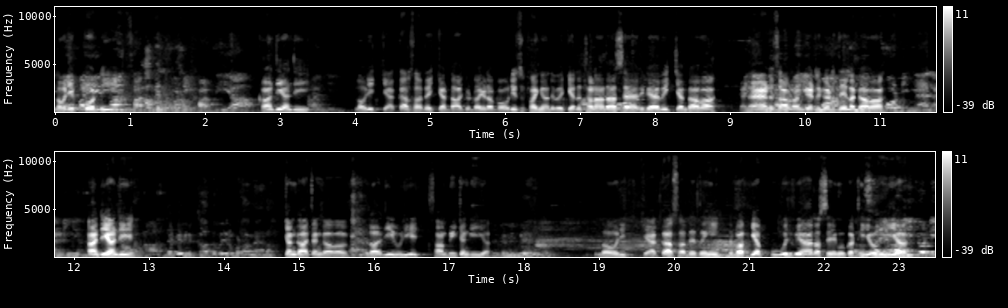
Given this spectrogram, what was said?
ਲਓ ਜੀ ਭੋਡੀ। 5-7 ਦਿਨ ਝੋਟੀ ਖੜਦੀ ਆ। ਹਾਂਜੀ ਹਾਂਜੀ। ਲਓ ਜੀ ਚੈੱਕ ਕਰ ਸਕਦੇ ਚੱਡਾ ਚੁੱਡਾ ਜਿਹੜਾ ਬਹੁਤ ਹੀ ਸਫਾਈਆਂ ਦੇ ਵਿੱਚ ਤੇ ਥਣਾ ਦਾ ਸਾਈਜ਼ ਗਿਆ ਵੀ ਚੰਗਾ ਵਾ। ਐਨ ਹਿਸਾਬ ਨਾਲ ਗਿੱਠ ਗਿੱਠ ਤੇ ਲੱਗਾ ਵਾ। ਭੋਡੀ ਮੈਂ ਲੈਣੀ ਆ। ਹਾਂਜੀ ਹਾਂਜੀ। ਜੱਗੇ ਵੀਰ ਕੱਦ ਵਜਨ ਬੜਾ ਮੈਂ ਦਾ। ਚੰਗਾ ਚੰਗਾ ਵਾ। ਰਾਜੀ ਰੂਜੀ ਸਾਂਭੀ ਚੰਗੀ ਆ। ਜੱਗੇ ਵੀਰ ਵੇਖ। ਲਓ ਜੀ ਚੈੱਕ ਕਰ ਸਕਦੇ ਤੁਸੀਂ। ਤੇ ਬਾਕੀ ਆ ਪੂਛ ਵੀ ਆ ਰੱਸੇ ਨੂੰ ਇਕੱਠੀ ਹੋ ਗਈ ਆ। ਭਾਜੀ ਝੋਟੀ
